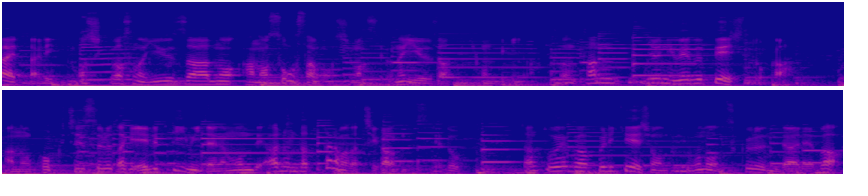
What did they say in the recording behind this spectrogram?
えたり、もしくはそのユーザーのあの操作もしますよね、ユーザーって基本的には。その単純にウェブページとか、あの告知するだけ LP みたいなもんであるんだったらまた違うんですけど、ちゃんと Web アプリケーションというものを作るんであれば、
